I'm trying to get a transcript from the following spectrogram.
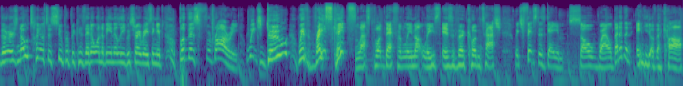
There is no Toyota Supra because they don't want to be in illegal straight racing games, but there's Ferrari, which do with race kits. Last but definitely not least is the Countach, which fits this game so well, better than any other car,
